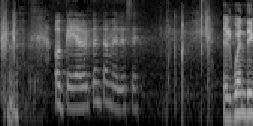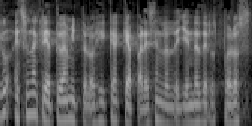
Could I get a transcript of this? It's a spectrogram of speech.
Ok, a ver, cuéntame de ese. El Wendigo es una criatura mitológica que aparece en las leyendas de los pueblos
